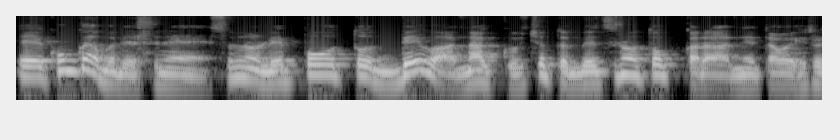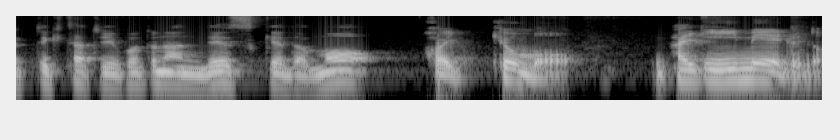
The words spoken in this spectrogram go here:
えー今回もですね、そのレポートではなく、ちょっと別のとこからネタを拾ってきたということなんですけども、はい。今日も、はい E メールの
